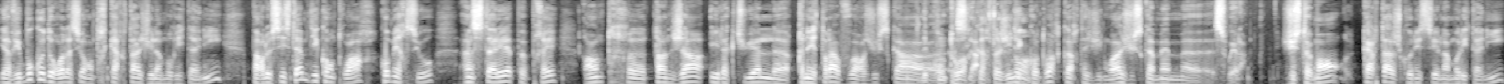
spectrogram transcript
il y avait beaucoup de relations entre Carthage et la Mauritanie par le système des comptoirs commerciaux installés à peu près entre euh, Tanja et l'actuel euh, Qnetra, voire jusqu'à Des euh, comptoirs Sla. carthaginois. Des comptoirs carthaginois jusqu'à même euh, Souera. Justement, Carthage connaissait la Mauritanie,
